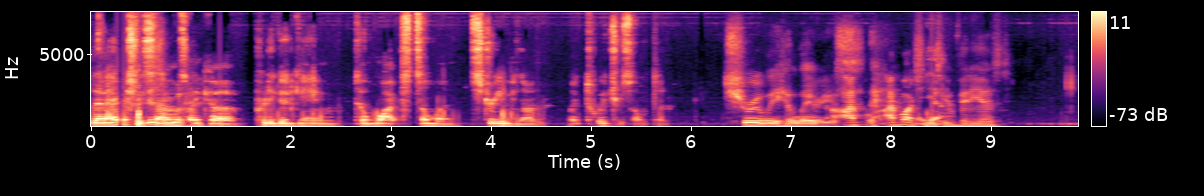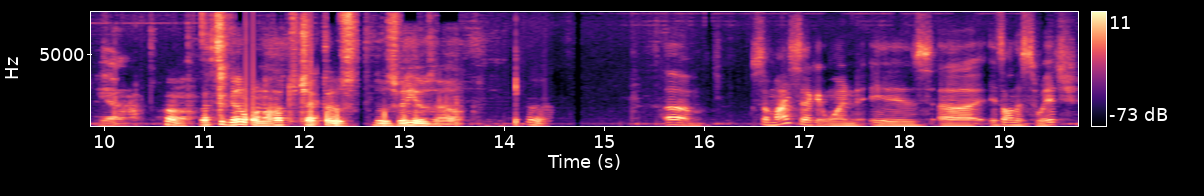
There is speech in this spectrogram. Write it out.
That actually This sounds one- like a pretty good game to watch someone streaming on like Twitch or something. Truly hilarious. I've, I've watched Yeah. YouTube videos. Yeah. Oh, that's a good one. I'll have to check those those videos out. Um, so my second one is uh, it's on the Switch,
